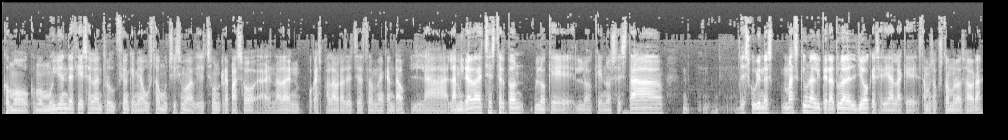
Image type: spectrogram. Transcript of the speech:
como, como muy bien decíais en la introducción, que me ha gustado muchísimo, habéis hecho un repaso, eh, nada, en pocas palabras de Chesterton, me ha encantado. La, la mirada de Chesterton lo que, lo que nos está descubriendo es más que una literatura del yo, que sería la que estamos acostumbrados ahora,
